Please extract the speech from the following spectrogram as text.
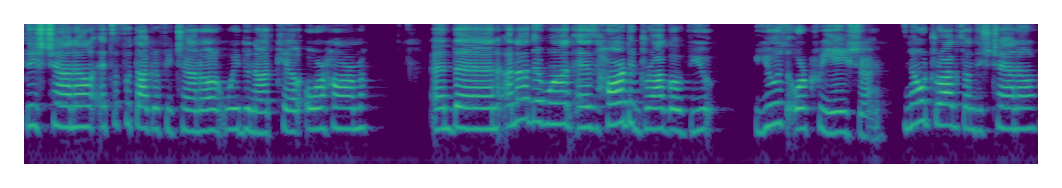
This channel, it's a photography channel. We do not kill or harm. And then another one is hard drug of use or creation. No drugs on this channel.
